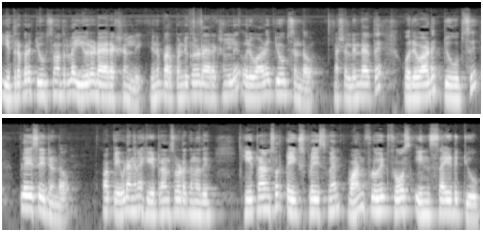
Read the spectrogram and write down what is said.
ഇത്രപ്പര ട്യൂബ്സ് മാത്രമല്ല ഈ ഒരു ഡയറക്ഷനിൽ ഇതിന് പെർപ്പൻഡിക്കുലർ ഡയറക്ഷനിൽ ഒരുപാട് ട്യൂബ്സ് ഉണ്ടാവും. ആ ഷെല്ലിന്റെ അകത്ത് ഒരുപാട് ട്യൂബ്സ് പ്ലേസ് ചെയ്തിട്ടുണ്ടാവും. ഓക്കെ ഇവിടെ അങ്ങനെ ഹീറ്റ് ട്രാൻസ്ഫർ നടക്കുന്നത് heat transfer takes place when one fluid flows inside tube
